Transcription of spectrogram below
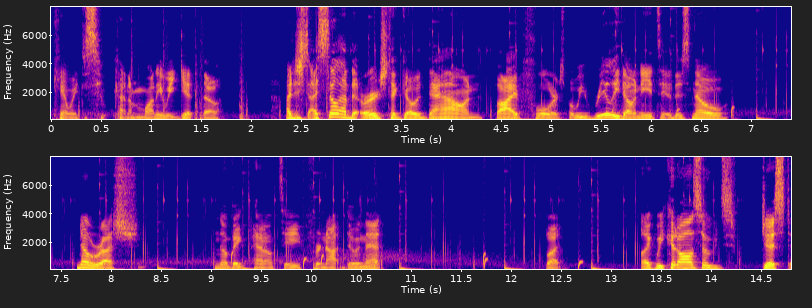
Can't wait to see what kind of money we get though. I just I still have the urge to go down five floors, but we really don't need to. There's no no rush. No big penalty for not doing that. But, like, we could also just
